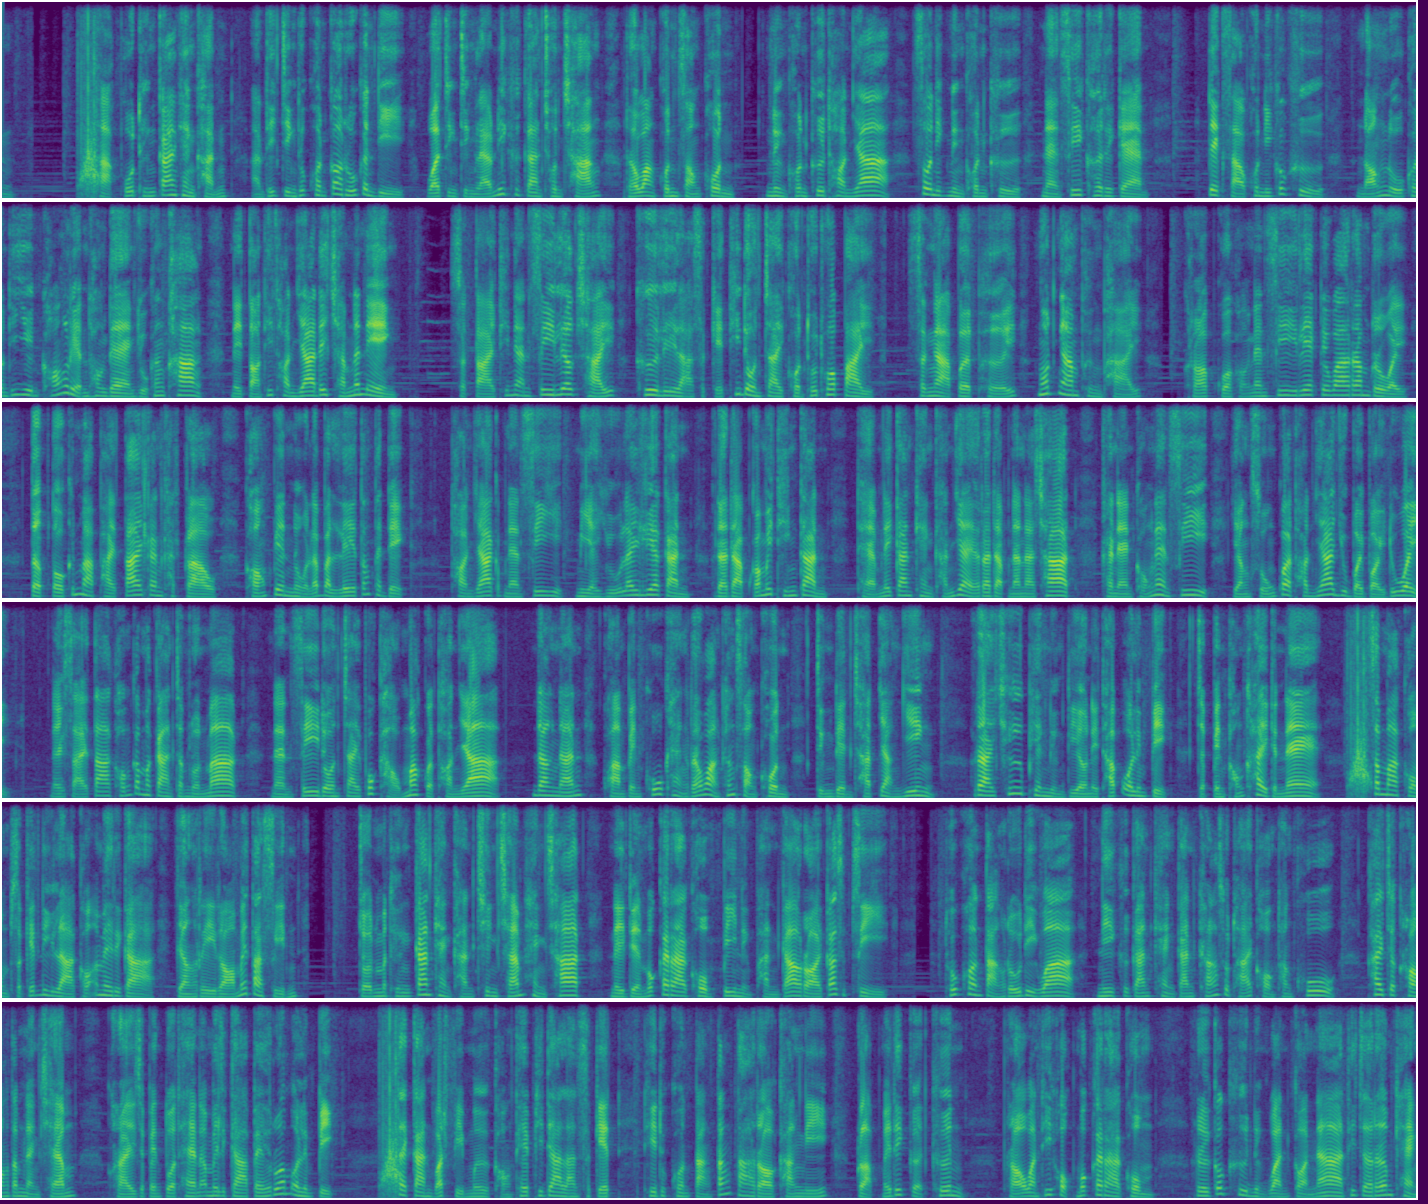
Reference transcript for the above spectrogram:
หากพูดถึงการแข่งขัน อันที่จริงทุกคนก็รู้กันดี ว่าจริง ๆ แล้วนี่คือการชนช้าง ระหว่างคนสองคนหนึ่งคนคือทอนย่า ส่วนอีกหนึ่งคนคือแนนซี่เคอริแกน เด็กสาวคนนี้ก็คือ น้องหนูคนที่ยืนคล้องเหรียญทองแดงอยู่ข้างๆ ในตอนที่ทอนย่าได้แชมป์นั่นเอง สไตล์ที่แนนซี่เลือกใช้คือลีลาสเก็ตที่โดนใจคนทั่วๆไป สง่าเปิดเผย งดงามผึ่งผาย ครอบครัวของแนนซี่เรียกได้ว่าร่ำรวย เติบโตขึ้นมาภายใต้การขัดเกลาของเปียโนและบัลเล่ต์ตั้งแต่เด็กทอนย่ากับแนนซี่มีอายุไล่เลี่ยกัน ระดับก็ไม่ทิ้งกัน แถมในการแข่งขันใหญ่ระดับนานาชาติ คะแนนของแนนซี่ยังสูงกว่าทอนย่าอยู่บ่อยๆด้วย ในสายตาของกรรมการจำนวนมาก แนนซี่โดนใจพวกเขามากกว่าทอนย่า ดังนั้นความเป็นคู่แข่งระหว่างทั้งสองคนจึงเด่นชัดอย่างยิ่ง รายชื่อเพียงหนึ่งเดียวในทัพโอลิมปิกจะเป็นของใครกันแน่ สมาคมสเก็ตลีลาของอเมริกายังรีรอไม่ตัดสิน จนมาถึงการแข่งขันชิงแชมป์แห่งชาติ ในเดือนมกราคมปี 1994 ทุกคนต่างรู้ดีว่านี่คือการแข่งกันครั้งสุดท้ายของทั้งคู่ ใครจะครองตำแหน่งแชมป์ใครจะเป็นตัวแทนอเมริกาไปร่วมโอลิมปิก แต่การวัดฝีมือของเทพธิดาลานสเก็ต ที่ทุกคนต่างตั้งตารอครั้งนี้กลับไม่ได้เกิดขึ้น เพราะวันที่ 6 มกราคม หรือก็คือ 1 วันก่อนหน้าที่จะเริ่มแข่ง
